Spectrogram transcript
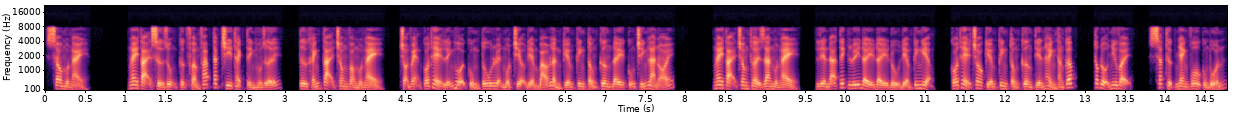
Sau một ngày, ngay tại sử dụng cực phẩm pháp tắc chi thạch tình huống dưới, từ khánh tại trong vòng một ngày, trọn vẹn có thể lĩnh hội cùng tu luyện một triệu điểm báo lần kiếm kinh tổng cương đây cũng chính là nói. Ngay tại trong thời gian một ngày, liền đã tích lũy đầy đầy đủ điểm kinh nghiệm, có thể cho kiếm kinh tổng cương tiến hành thăng cấp, tốc độ như vậy, xác thực nhanh vô cùng bốn.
